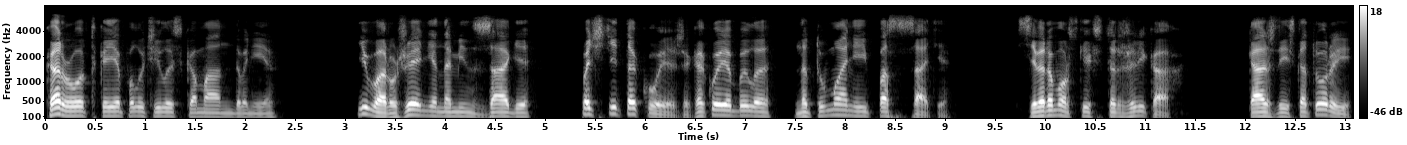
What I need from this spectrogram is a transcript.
Короткое получилось командование, и вооружение на Минзаге почти такое же, какое было на Тумане и Пассате, североморских сторожевиках, каждый из которых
